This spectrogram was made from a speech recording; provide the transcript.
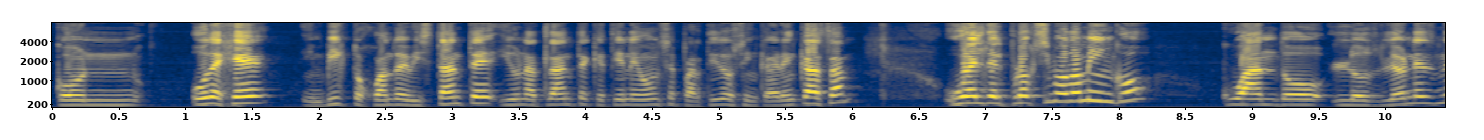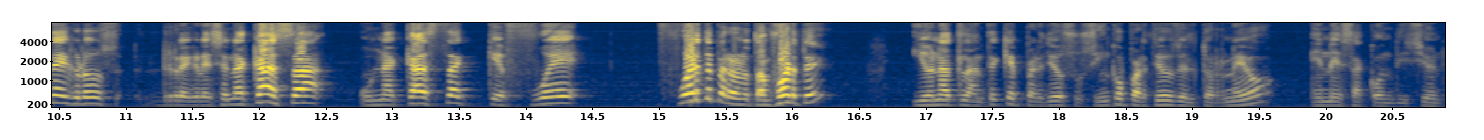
con UDG invicto jugando de vistante y un Atlante que tiene 11 partidos sin caer en casa, o el del próximo domingo, cuando los Leones Negros regresen a casa, una casa que fue fuerte pero no tan fuerte, y un Atlante que perdió sus cinco partidos del torneo en esa condición.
